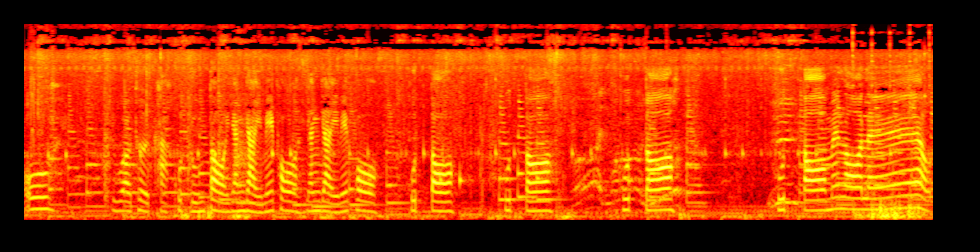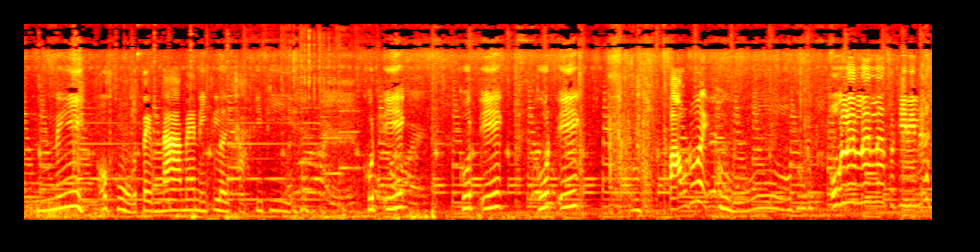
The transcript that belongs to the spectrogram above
โอ้ดูเอาเถิดค่ะ ขุดหลุมต่อยังใหญ่ไม่พอ ยังใหญ่ไม่พอ ขุดต่อ ขุดต่อ ขุดต่อ ขุดต่อไม่รอแล้ว นี่ โอ้โห เต็มหน้าแม่นิกเลยค่ะพี่ๆขุดอีก ขุดอีกพุดอีก เป่าด้วย โอ้โหโอ้ลื่นลื่นลื่นสกีนี้ลื่น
